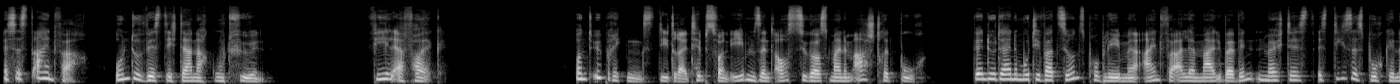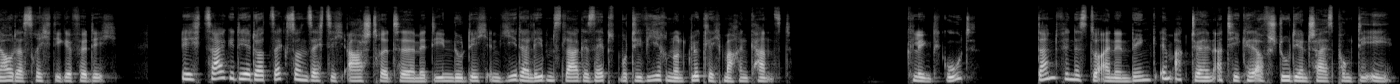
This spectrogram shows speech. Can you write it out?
Es ist einfach und du wirst dich danach gut fühlen. Viel Erfolg! Und übrigens, die drei Tipps von eben sind Auszüge aus meinem Arschtrittbuch. Wenn du deine Motivationsprobleme ein für alle Mal überwinden möchtest, ist dieses Buch genau das Richtige für dich. Ich zeige dir dort 66 Arschtritte, mit denen du dich in jeder Lebenslage selbst motivieren und glücklich machen kannst. Klingt gut? Dann findest du einen Link im aktuellen Artikel auf studienscheiß.de.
